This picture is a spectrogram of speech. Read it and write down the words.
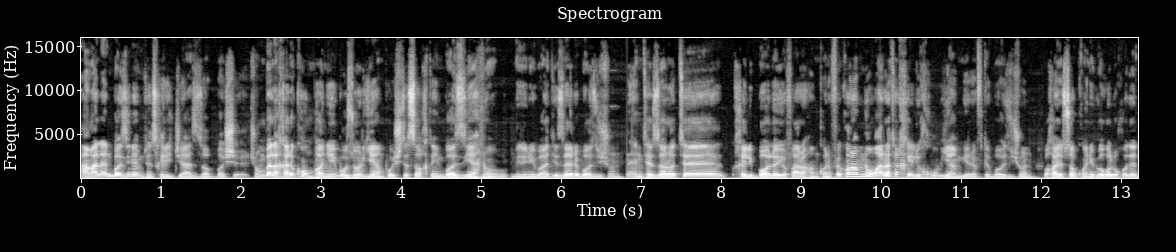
عملا بازی نمی‌تونست خیلی جذاب باشه. چون بالاخره کمپانیای بزرگی هم پشت ساخته این بازی و می‌دونی باید یه ذره بازیشون انتظارات خیلی بالایی رو فراهم کنه. فکر کنم نمرات خیلی خوبی هم گرفته بازی چون بخوای حساب کنی به قول خودت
